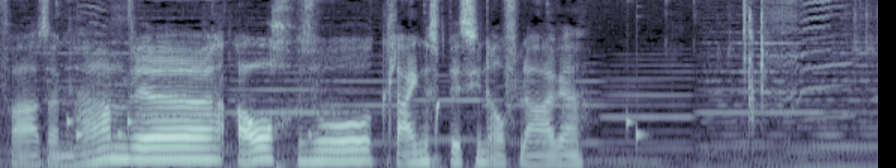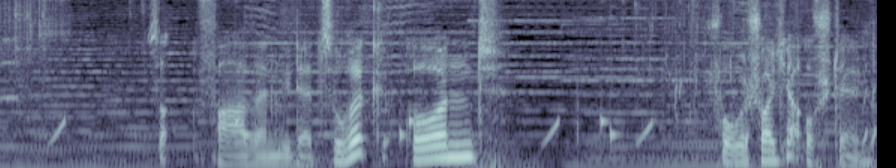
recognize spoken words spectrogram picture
Fasern haben wir auch so kleines bisschen auf Lager. So, Fasern wieder zurück und Vogelscheuche aufstellen.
